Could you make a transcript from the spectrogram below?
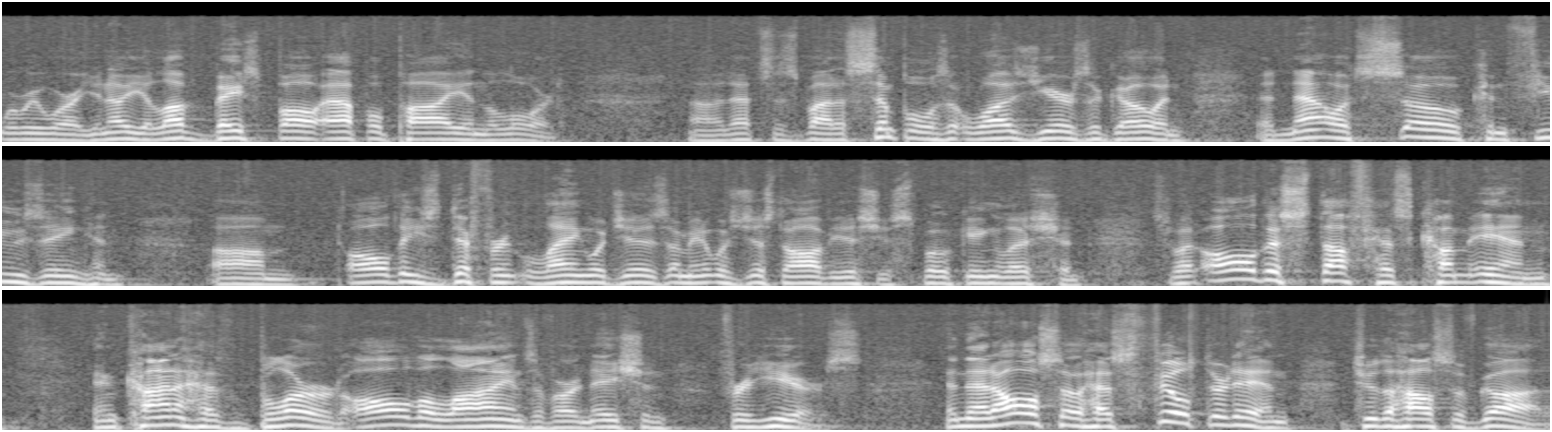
where we were. You know, you loved baseball, apple pie, and the Lord. Uh, that's about as simple as it was years ago, and, and now it's so confusing and um, all these different languages. I mean, it was just obvious you spoke English, and but all this stuff has come in and kind of has blurred all the lines of our nation for years. And that also has filtered in to the house of God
